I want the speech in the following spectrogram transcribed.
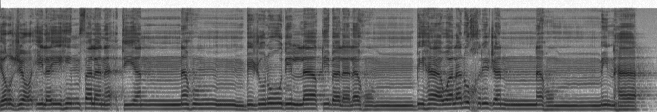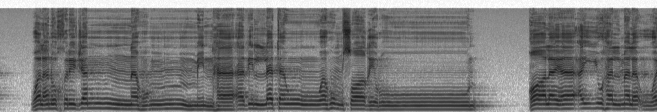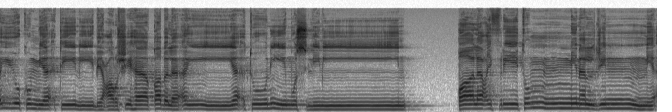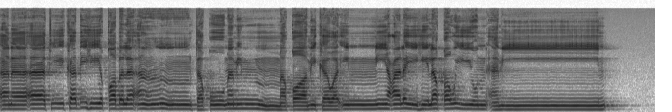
ارجع إليهم فلنأتينهم بجنود لا قبل لهم بها ولنخرجنهم منها ولنخرجنهم منها أذلة وهم صاغرون قال يا أيها الملأ ايكم يأتيني بعرشها قبل أن يأتوني مسلمين. قال عفريت من الجن أنا آتيك به قبل أن تقوم من مقامك وإني عليه لقوي أمين.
